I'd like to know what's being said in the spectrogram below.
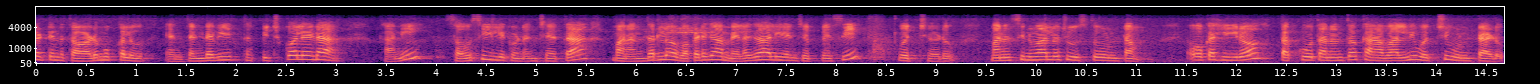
కట్టిన తాడు ముక్కలు ఎంతండవి? తప్పించుకోలేడా? కానీ సౌశీల్య గుణం చేత మనందరిలో ఒకటిగా మెలగాలి అని చెప్పేసి వచ్చాడు. మనం సినిమాల్లో చూస్తూ ఉంటాం. ఒక హీరో తక్కువతనంతో కావాలని వచ్చి ఉంటాడు.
